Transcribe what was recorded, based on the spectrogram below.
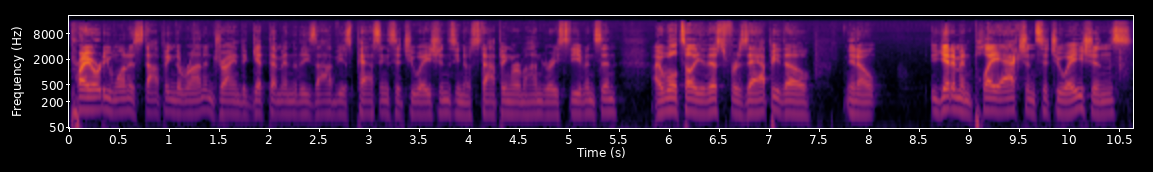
priority one is stopping the run and trying to get them into these obvious passing situations. You know, stopping Rhamondre Stevenson. I will tell you this for Zappe, though. You know, you get him in play action situations.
